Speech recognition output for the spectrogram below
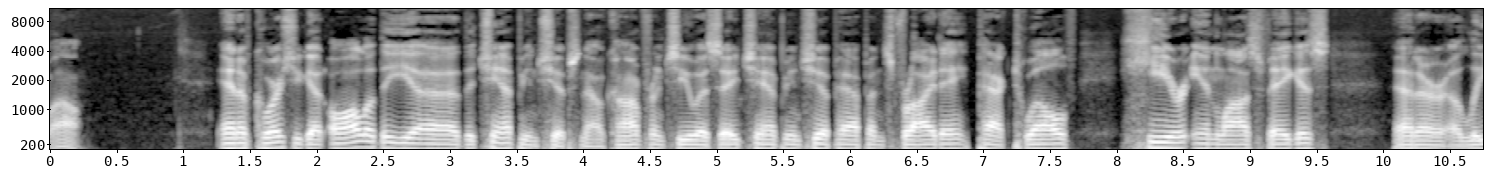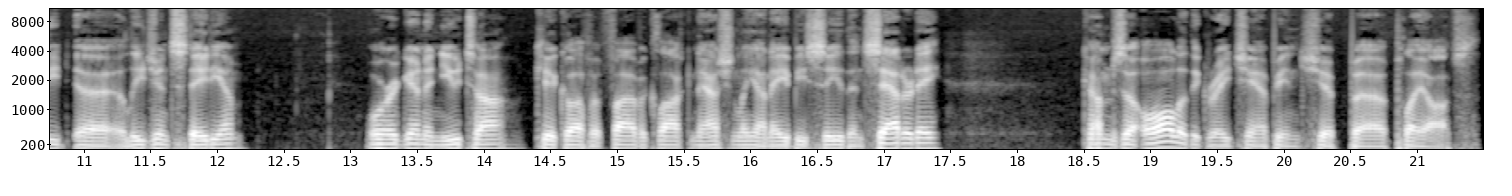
Wow. And of course, you got all of the uh, the championships now. Conference USA Championship happens Friday. Pac-12 here in Las Vegas at our Alle- uh, Allegiant Stadium. Oregon and Utah kick off at five o'clock nationally on ABC. Then Saturday comes uh, all of the great championship uh, playoffs:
